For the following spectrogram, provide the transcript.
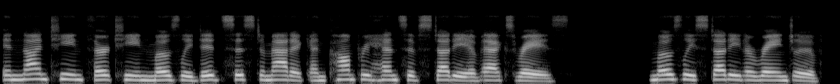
In 1913 Moseley did systematic and comprehensive study of X-rays. Moseley studied a range of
